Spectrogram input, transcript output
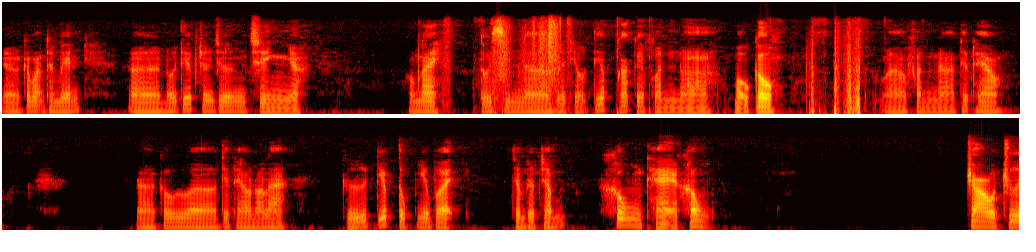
Ờ, các bạn thân mến, à, nối tiếp chương chương trình ờ, hôm nay tôi xin uh, giới thiệu tiếp các cái phần uh, mẫu câu Và phần uh, tiếp theo. Uh, câu uh, tiếp theo đó là cứ tiếp tục như vậy chấm chấm chấm không thể không. Trao chưa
